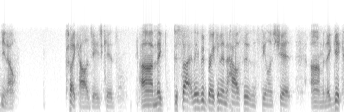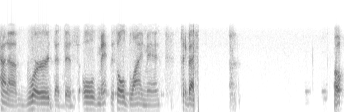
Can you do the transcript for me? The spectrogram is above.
you know, like college age kids. Um, they decide they've been breaking into houses and stealing shit, um, and they get kind of word that this old man, this old blind man, play back. Oh,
